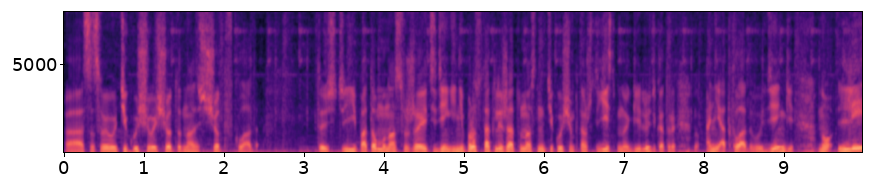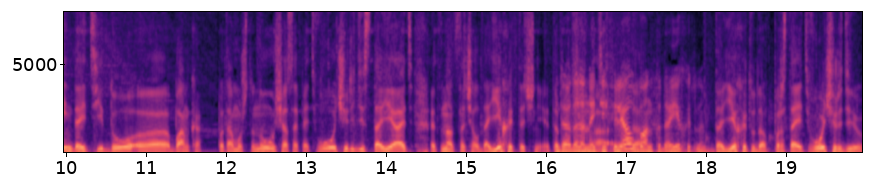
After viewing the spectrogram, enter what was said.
со своего текущего счета на счет вклада. То есть, и потом у нас уже эти деньги не просто так лежат у нас на текущем, потому что есть многие люди, которые, ну, они откладывают деньги, но лень дойти до э, банка потому что, ну, сейчас опять в очереди стоять. Это надо сначала доехать, точнее. Это, да, да, да, найти а, филиал да, банка, доехать туда. Доехать туда, простоять в очереди,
